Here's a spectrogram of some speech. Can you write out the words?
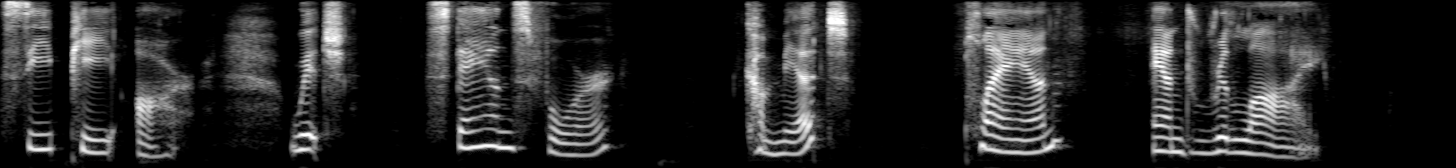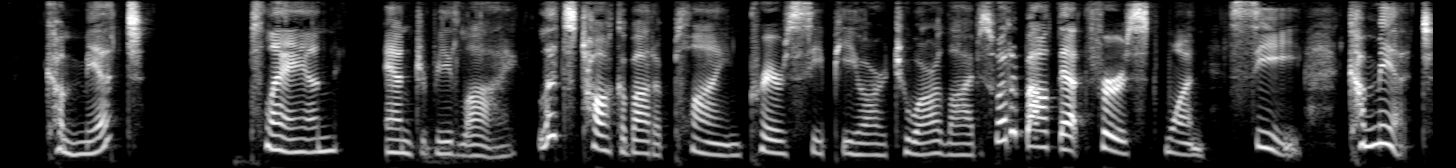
CPR, which stands for commit, plan, and rely. Commit, plan, and rely. Let's talk about applying prayer CPR to our lives. What about that first one? C, commit.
